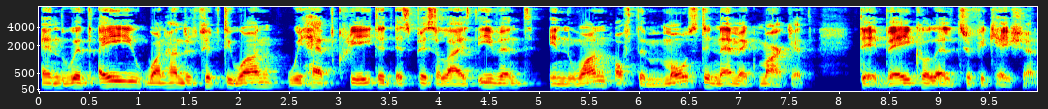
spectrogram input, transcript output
and with A151, we have created a specialized event in one of the most dynamic market, the vehicle electrification.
